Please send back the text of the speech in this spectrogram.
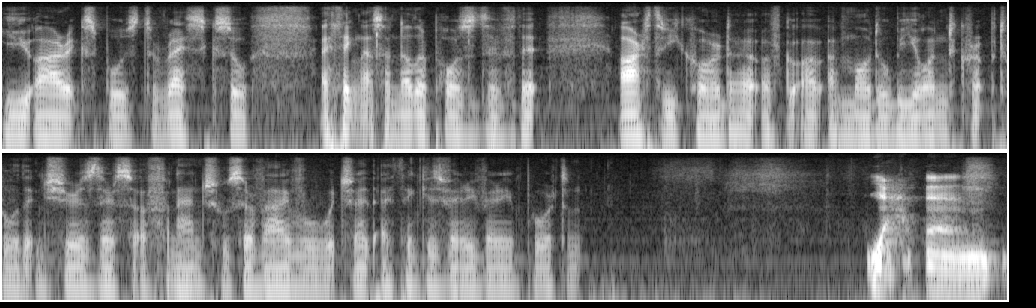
you are exposed to risk. So I think that's another positive that R3 Corda have got a, a model beyond crypto that ensures their sort of financial survival, which I, I think is very, very important. Yeah, and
